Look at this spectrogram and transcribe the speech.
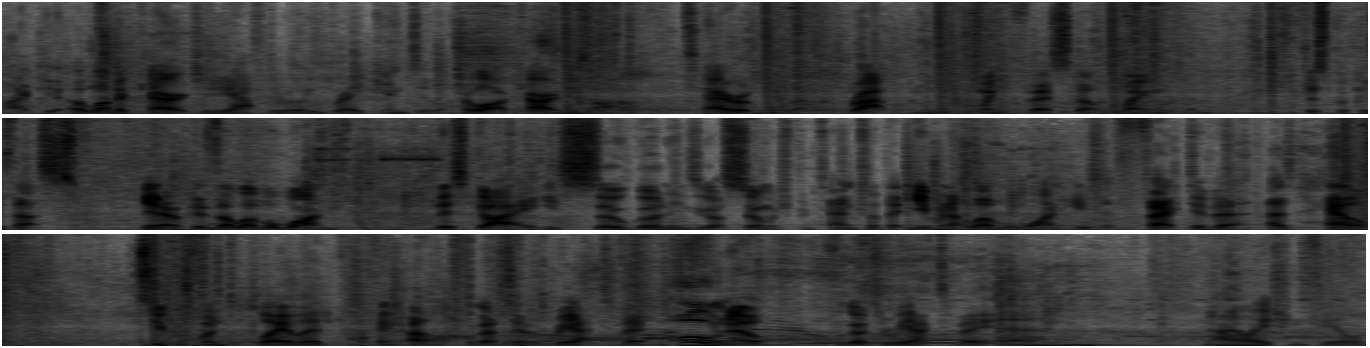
Like a lot of characters, you have to really break into. Like a lot of characters are terrible, crap when you, when you first start playing with them, just because that's you know because they're level one. This guy, he's so good, and he's got so much potential that even at level one, he's effective as hell. Super fun to play with. I think. Oh, I forgot to reactivate. Oh no, I forgot to reactivate uh, Annihilation Field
